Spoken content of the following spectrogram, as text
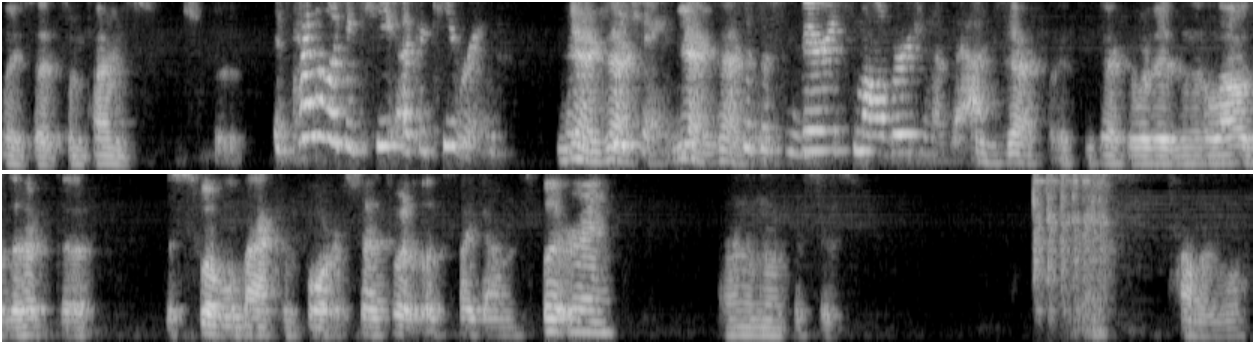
like I said, sometimes. it's kind of like a key, like a key ring. Yeah, Like a exactly. keychain. Yeah, exactly. So it's a very small version of that. Exactly. It's exactly what it is, and it allows the hook to, to swivel back and forth. So that's what it looks like on the split ring. I don't know if this is that's tolerable.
